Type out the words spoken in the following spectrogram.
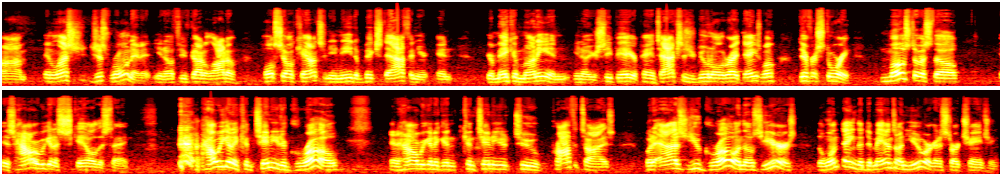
um, unless you're just rolling in it. You know, if you've got a lot of wholesale accounts and you need a big staff and you're and you're making money and you know your CPA, you're paying taxes, you're doing all the right things. Well, different story. Most of us though is how are we going to scale this thing? how are we going to continue to grow and how are we going to continue to profitize? But as you grow in those years, the one thing the demands on you are going to start changing.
